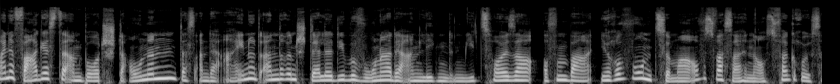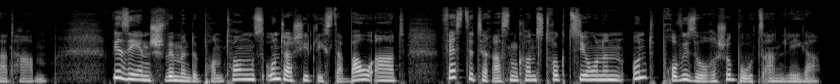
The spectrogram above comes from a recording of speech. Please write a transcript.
Meine Fahrgäste an Bord staunen, dass an der ein und anderen Stelle die Bewohner der anliegenden Mietshäuser offenbar ihre Wohnzimmer aufs Wasser hinaus vergrößert haben. Wir sehen schwimmende Pontons unterschiedlichster Bauart, feste Terrassenkonstruktionen und provisorische Bootsanleger.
